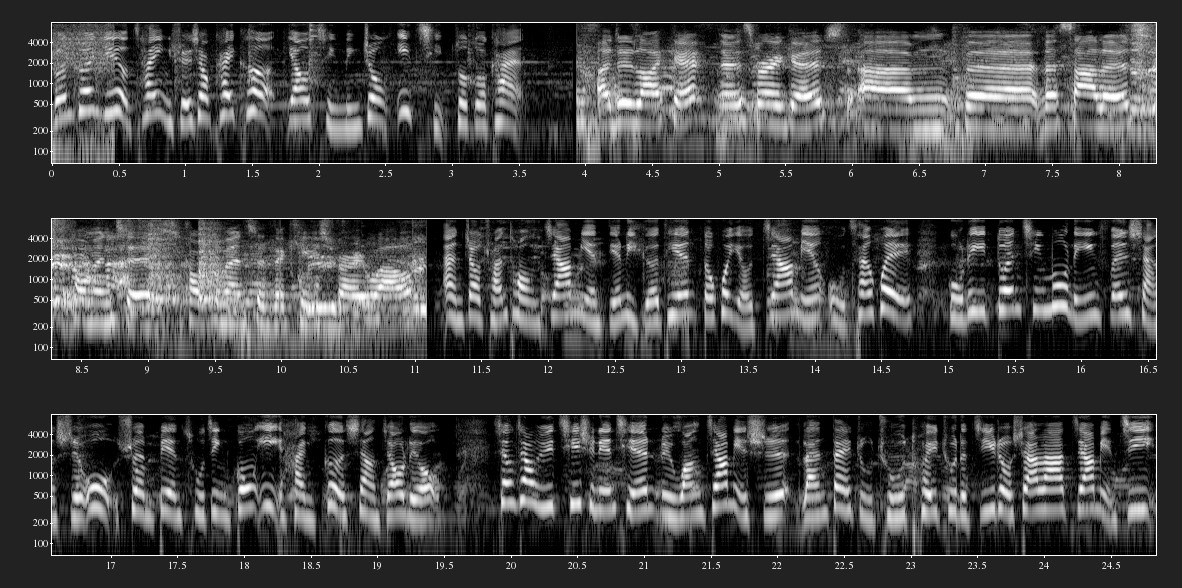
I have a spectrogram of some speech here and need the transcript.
伦敦也有餐饮学校开课，邀请民众一起做做看。I did like it. It was very good. Um, the the salad commented complemented the quiche very well. 按照传统，加冕典礼隔天都会有加冕午餐会，鼓励敦亲睦邻分享食物，顺便促进公益和各项交流。相较于七十年前女王加冕时，蓝带主厨推出的鸡肉沙拉加冕鸡，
